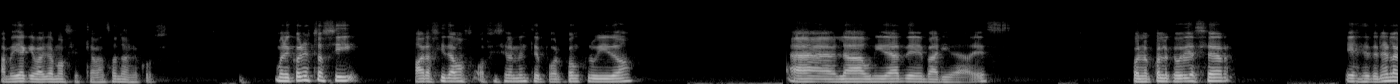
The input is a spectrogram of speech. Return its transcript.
a medida que vayamos este, avanzando en el curso. Bueno, y con esto sí, ahora sí damos oficialmente por concluido la unidad de variedades. Con lo cual lo que voy a hacer es detener la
